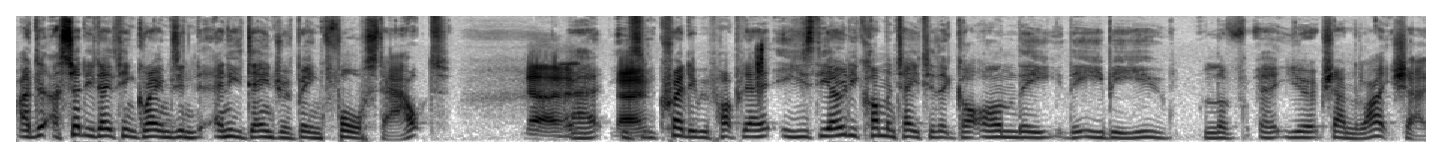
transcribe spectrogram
I, d- I certainly don't think Graham's in any danger of being forced out. No. Uh, no. He's incredibly popular. He's the only commentator that got on the, the EBU Love uh, Europe Shine a Light show,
